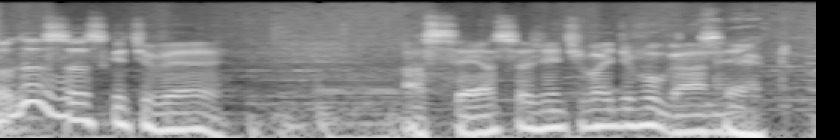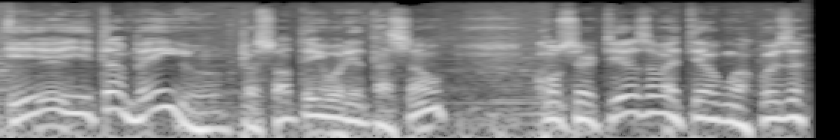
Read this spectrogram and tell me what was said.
todas as que tiver acesso a gente vai divulgar, né? Certo. E, e também o pessoal tem orientação, com certeza vai ter alguma coisa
